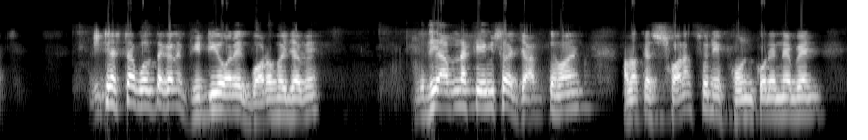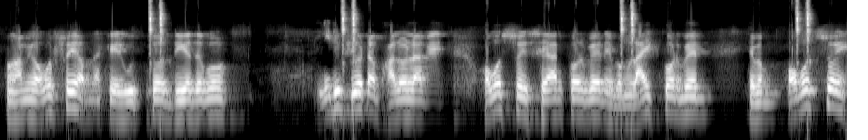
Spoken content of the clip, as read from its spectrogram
আছে। ডিটেলসটা বলতে গেলে ভিডিও অনেক বড় হয়ে যাবে। যদি আপনাকে এই বিষয়ে জানতে হয়, আমাকে সরাসরি ফোন করে নেবেন এবং আমি অবশ্যই আপনাকে উত্তর দিয়ে দেব। যদি ভিডিওটা ভালো লাগে, অবশ্যই শেয়ার করবেন এবং লাইক করবেন এবং অবশ্যই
